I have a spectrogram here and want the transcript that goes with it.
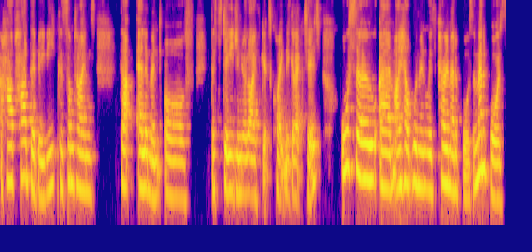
have had their baby, because sometimes that element of the stage in your life gets quite neglected, also, um, I help women with perimenopause and menopause.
